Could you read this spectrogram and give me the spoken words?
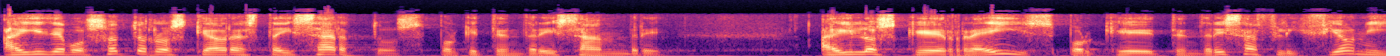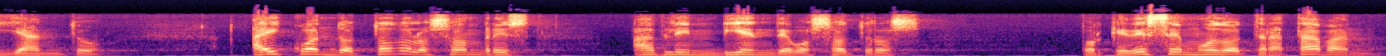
Hay de vosotros los que ahora estáis hartos, porque tendréis hambre. Hay los que reís, porque tendréis aflicción y llanto. Hay cuando todos los hombres hablen bien de vosotros, porque de ese modo trataban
